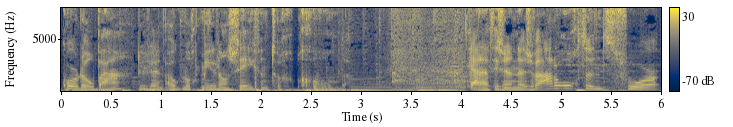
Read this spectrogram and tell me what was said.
Cordoba. Er zijn ook nog meer dan 70 gewonden. Ja, het is een eh, zware ochtend voor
